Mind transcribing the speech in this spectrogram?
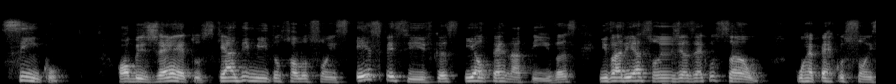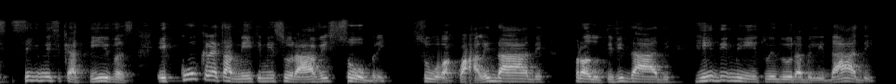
5. Objetos que admitam soluções específicas e alternativas e variações de execução, com repercussões significativas e concretamente mensuráveis sobre sua qualidade, produtividade, rendimento e durabilidade,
